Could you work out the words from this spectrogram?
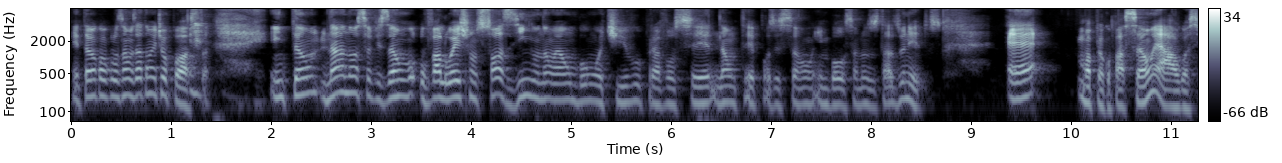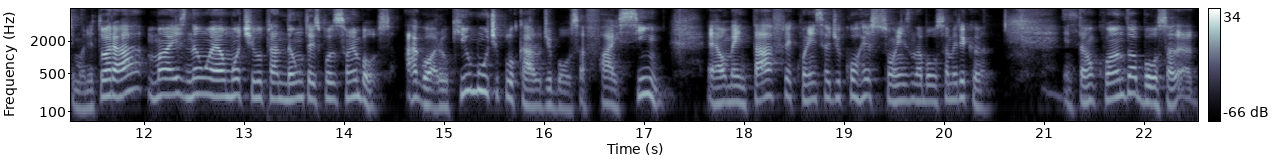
Então a conclusão é exatamente oposta. então, na nossa visão, o valuation sozinho não é um bom motivo para você não ter posição em bolsa nos Estados Unidos. É uma preocupação, é algo a se monitorar, mas não é um motivo para não ter exposição em bolsa. Agora, o que o múltiplo caro de bolsa faz sim é aumentar a frequência de correções na bolsa americana. Então, quando a bolsa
